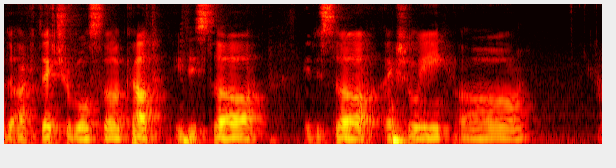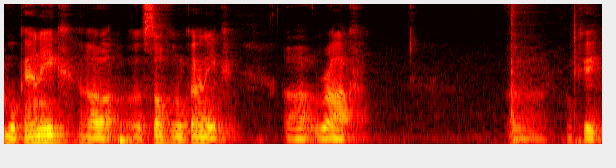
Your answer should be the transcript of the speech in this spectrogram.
the architecture was uh, cut. It is uh, it is uh, actually uh, volcanic, uh, soft volcanic rock. okay,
